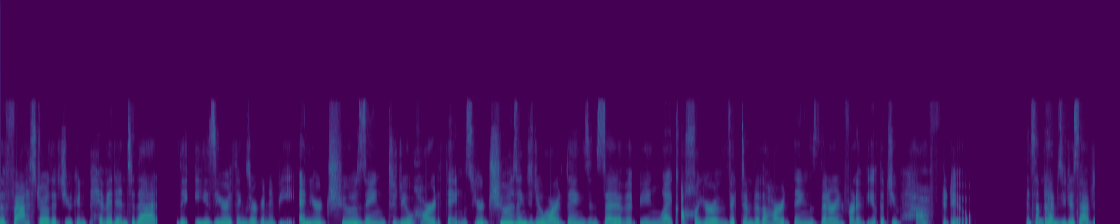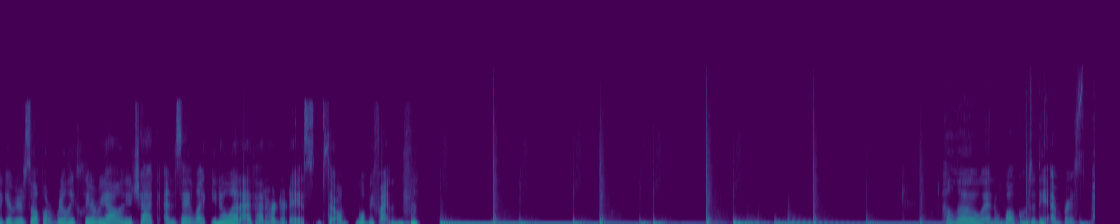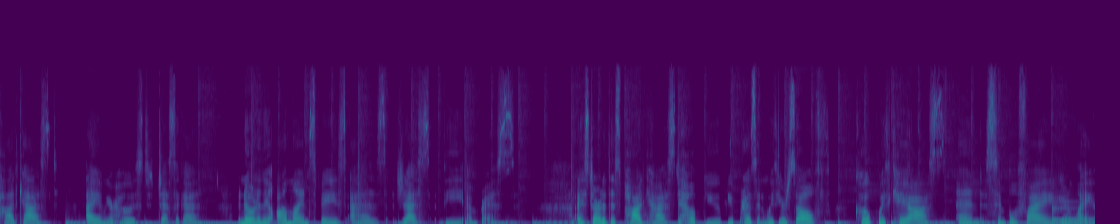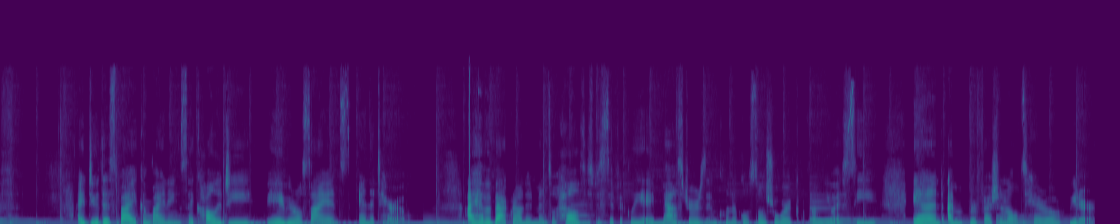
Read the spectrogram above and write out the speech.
the faster that you can pivot into that, the easier things are going to be. And you're choosing to do hard things. You're choosing to do hard things instead of it being like, oh, you're a victim to the hard things that are in front of you that you have to do. And sometimes you just have to give yourself a really clear reality check and say, like, you know what? I've had harder days. So we'll be fine. Hello, and welcome to the Empress podcast. I am your host, Jessica, known in the online space as Jess the Empress. I started this podcast to help you be present with yourself, cope with chaos, and simplify your life. I do this by combining psychology, behavioral science, and the tarot. I have a background in mental health, specifically a master's in clinical social work from USC, and I'm a professional tarot reader.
